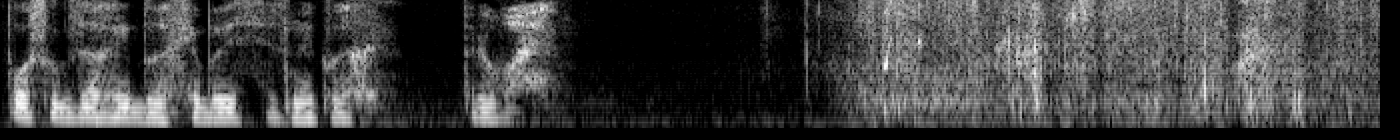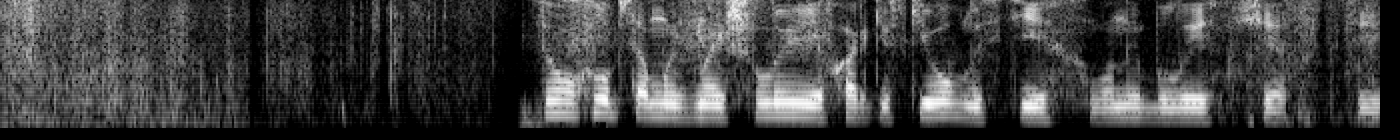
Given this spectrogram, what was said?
Пошук загиблих і безвісті зниклих триває. Цього хлопця ми знайшли в Харківській області. Вони були ще ці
